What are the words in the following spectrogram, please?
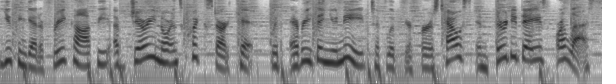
you can get a free copy of Jerry Norton's Quick Start Kit with everything you need to flip your first house in 30 days or less.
